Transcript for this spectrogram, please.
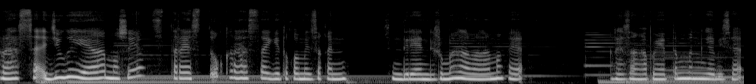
kerasa juga ya. Maksudnya stres tuh kerasa gitu. Kalau misalkan sendirian di rumah lama-lama kayak ngerasa nggak punya temen nggak bisa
